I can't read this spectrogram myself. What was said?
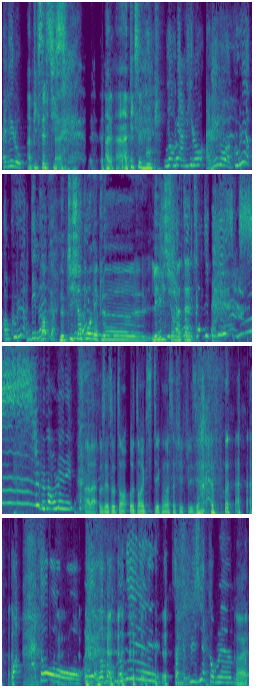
un vélo. Un Pixel 6. un, un Pixel Book. Non, mais un vélo, un vélo en couleur, en couleur, des Non, mugs. le petit Des chapeau avec le l'hélice sur la chapeaux avec Voilà, vous êtes autant autant excité que moi, ça fait plaisir. Bon, attends, on va pas pleurer. Ça fait plaisir quand même. Ouais.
